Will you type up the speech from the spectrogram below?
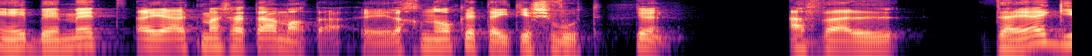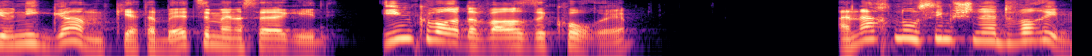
אה, באמת היה את מה שאתה אמרת, אה, לחנוק את ההתיישבות. כן. אבל זה היה הגיוני גם, כי אתה בעצם מנסה להגיד, אם כבר הדבר הזה קורה, אנחנו עושים שני דברים.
